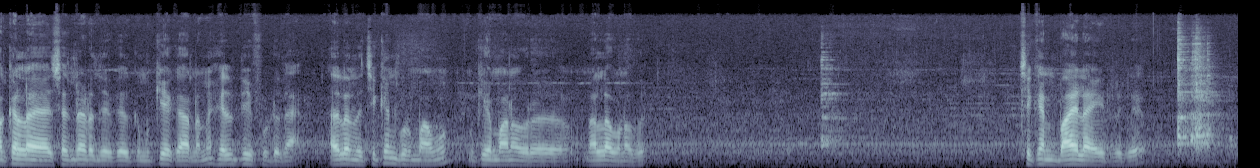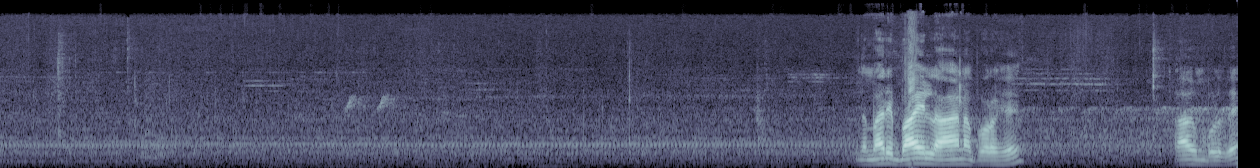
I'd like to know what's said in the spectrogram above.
மக்களை சென்றடைஞ்சிருக்கிறதுக்கு முக்கிய காரணமே ஹெல்த்தி ஃபுட்டு தான். அதில் இந்த சிக்கன் குருமாவும் முக்கியமான ஒரு நல்ல உணவு. சிக்கன் பாயில் ஆகிட்டுருக்கு இந்த மாதிரி பாயில் ஆன பிறகு ஆகும் பொழுது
